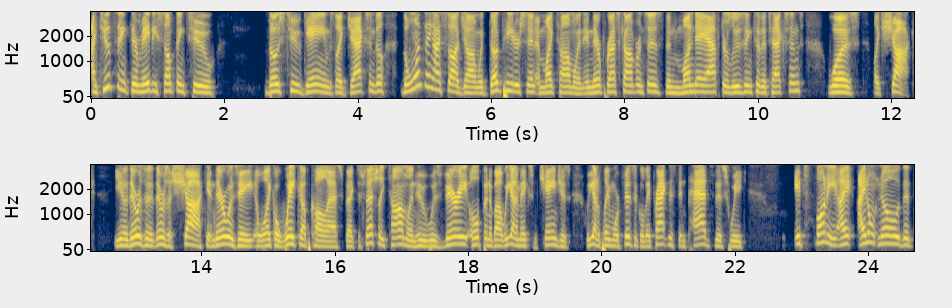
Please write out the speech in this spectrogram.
I do think there may be something to those two games, like Jacksonville. The one thing I saw, John, with Doug Pederson and Mike Tomlin in their press conferences, then Monday after losing to the Texans, was like shock. You know, there was a there was a shock, and there was a like a wake up call aspect, especially Tomlin, who was very open about we got to make some changes. We got to play more physical. They practiced in pads this week. It's funny. I I don't know that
